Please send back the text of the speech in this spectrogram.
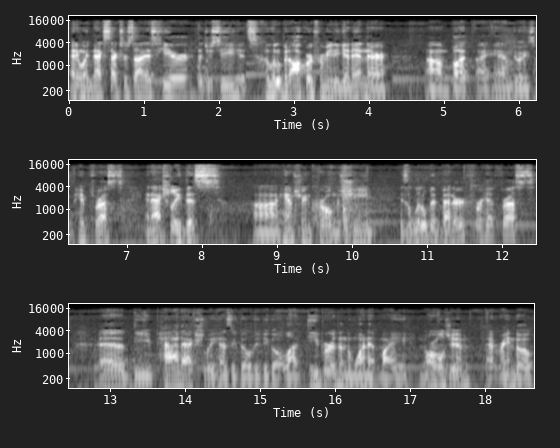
Anyway, next exercise here that you see, it's a little bit awkward for me to get in there, um, but I am doing some hip thrusts. And actually this uh, hamstring curl machine is a little bit better for hip thrusts. Uh, the pad actually has the ability to go a lot deeper than the one at my normal gym at Rainbow.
